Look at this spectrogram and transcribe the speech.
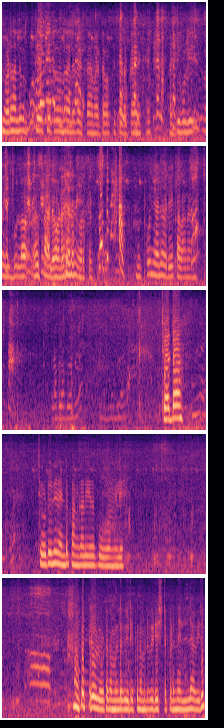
ഇവിടെ നല്ല വൃത്തിയാക്കി ഇട്ടതുകൊണ്ട് നല്ല രസമാണ് കേട്ടോ. അവർക്ക് കിടക്കാനൊക്കെ അടിപൊളി വൈബുള്ള സ്ഥലമാണ് അവർക്ക് മിക്കും ഞാനും ഒരേ കളറാണ്. ചോട്ടാ. ചോട്ടുവിന് രണ്ട് പങ്കാളികൾ പോവുകയാണല്ലേ അപ്പോൾ ഇത്രയേ ഉള്ളൂ കേട്ടോ നമ്മളുടെ വീഡിയോ. ഇപ്പോൾ നമ്മുടെ വീഡിയോ ഇഷ്ടപ്പെടുന്ന എല്ലാവരും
